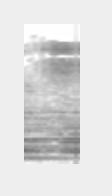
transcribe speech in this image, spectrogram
us.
